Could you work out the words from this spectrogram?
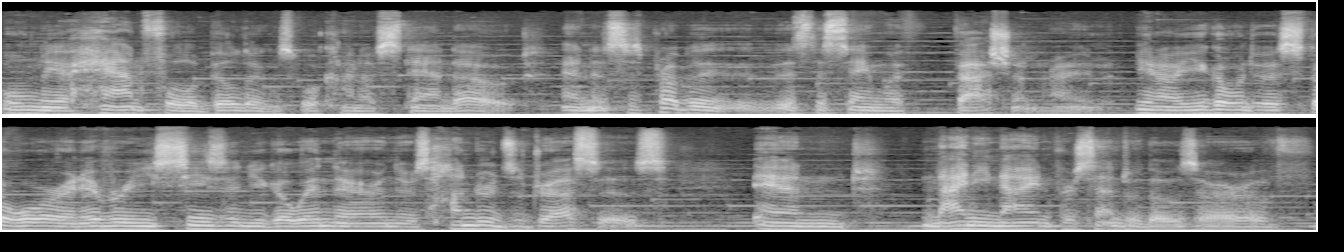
only a handful of buildings will kind of stand out. And this is probably it's the same with fashion, right? You know, you go into a store and every season you go in there and there's hundreds of dresses and 99% of those are of,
